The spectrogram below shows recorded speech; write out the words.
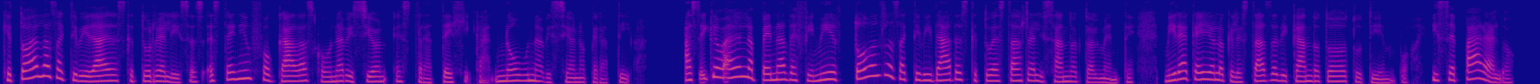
Que todas las actividades que tú realices estén enfocadas con una visión estratégica, no una visión operativa. Así que vale la pena definir todas las actividades que tú estás realizando actualmente. Mira aquello a lo que le estás dedicando todo tu tiempo y sepáralo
